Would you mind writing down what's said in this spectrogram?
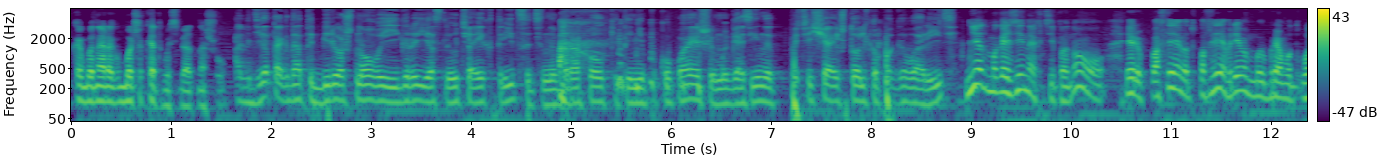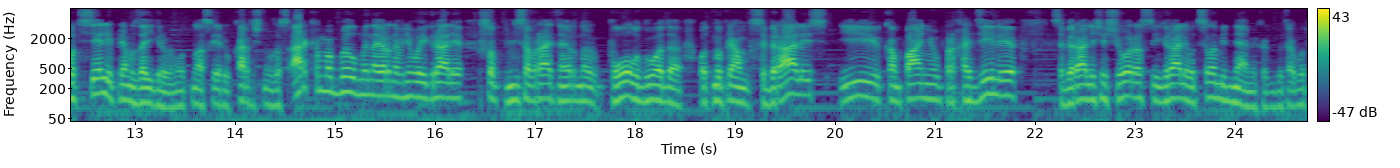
как бы, наверное, больше к этому себя отношу. А где тогда ты берешь новые игры, если у тебя их 30, и на барахолке ты не покупаешь, и магазины посещаешь только поговорить? Нет, в магазинах, типа, ну, я говорю, последнее, вот, последнее время мы прям вот, вот сели и прям заигрываем. Вот у нас, я говорю, карточный ужас Аркама был, мы, наверное, в него играли, чтобы не соврать, наверное, полгода. Вот мы прям собирались и компанию проходили, собирались еще раз и играли вот целыми днями, как бы так вот,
